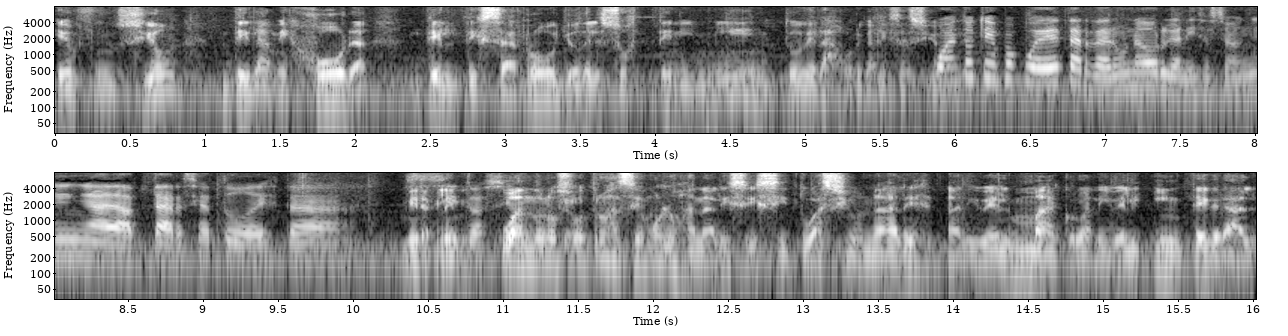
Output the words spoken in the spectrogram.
en función de la mejora, del desarrollo, del sostenimiento de las organizaciones. ¿Cuánto tiempo puede tardar una organización en adaptarse a toda esta Mira, situación? cuando nosotros hacemos los análisis situacionales a nivel macro, a nivel integral,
